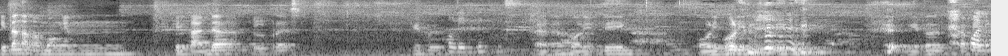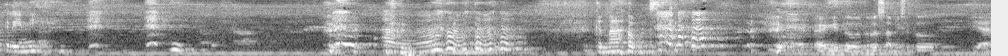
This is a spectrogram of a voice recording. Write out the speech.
Kita nggak ngomongin pilkada pilpres gitu. Politik. eh, politik poli poli politik gitu. Tapi Poliklinik. kenapa sih? Kayak gitu. Terus habis itu ya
